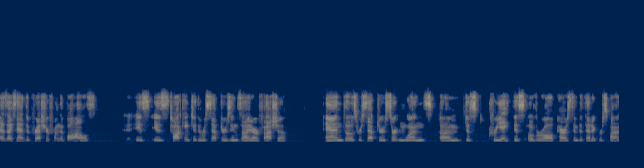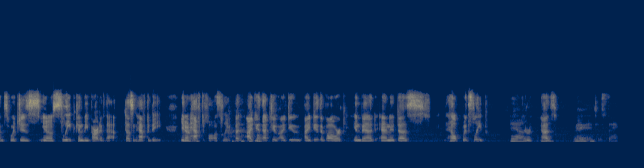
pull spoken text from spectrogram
as I said, the pressure from the balls is is talking to the receptors inside our fascia and those receptors, certain ones, um, just create this overall parasympathetic response, which is, you know, sleep can be part of that. It doesn't have to be. You don't have to fall asleep, but I do that too. I do I do the ball work in bed, and it does help with sleep. Yeah, it does. Yeah. Very interesting.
